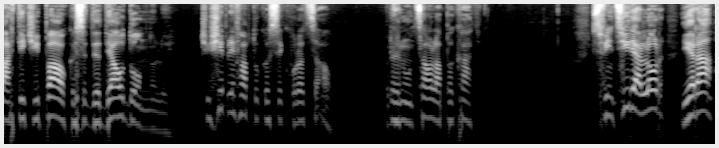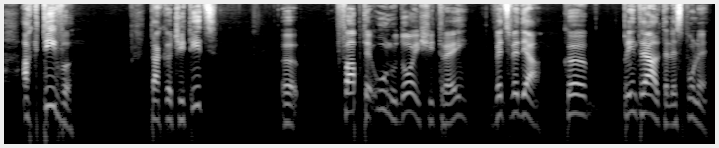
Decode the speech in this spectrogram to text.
participau, că se dădeau Domnului, ci și prin faptul că se curățau, renunțau la păcat. Sfințirea lor era activă. Dacă citiți uh, fapte 1, 2 și 3, veți vedea că, printre altele, spune,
